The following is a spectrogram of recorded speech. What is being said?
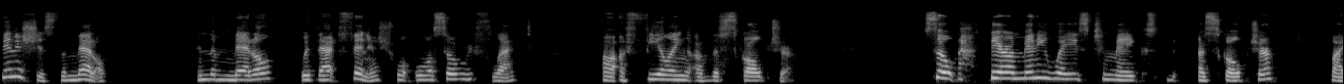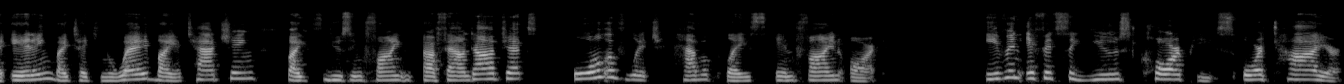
finishes the metal. And the metal with that finish will also reflect uh, a feeling of the sculpture. So there are many ways to make a sculpture by adding, by taking away, by attaching, by using fine, uh, found objects, all of which have a place in fine art. Even if it's a used car piece or tire,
